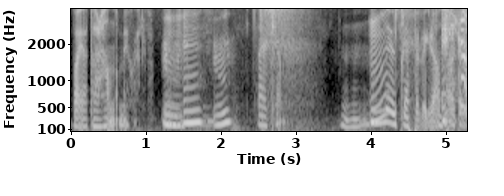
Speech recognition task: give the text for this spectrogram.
vad jag tar hand om mig själv. Mm. Mm. Mm. Verkligen. Mm. Mm. Nu släpper vi grönsakerna.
